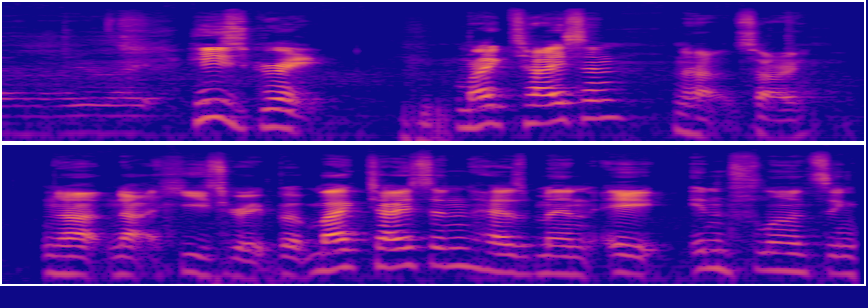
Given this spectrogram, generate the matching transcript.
Yeah, no, you're right. He's great. Mike Tyson? No, sorry. Not not he's great, but Mike Tyson has been a influencing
